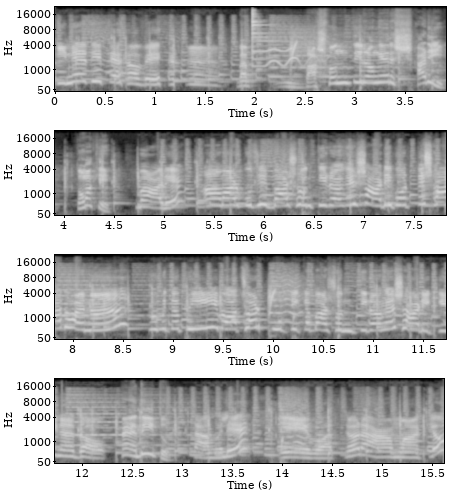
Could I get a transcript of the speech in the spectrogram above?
কিনে দিতে হবে বা- বাসন্তী রঙের শাড়ি? তোমাকে? বারে আমার বুঝি বাসন্তী রঙের শাড়ি পরতে স্বাদ হয় না তুমি তো ফি বছর পুটিকে বাসন্তী রঙের শাড়ি কিনে দাও। হ্যাঁ দিই তো। তাহলে এবছর আমাকেও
